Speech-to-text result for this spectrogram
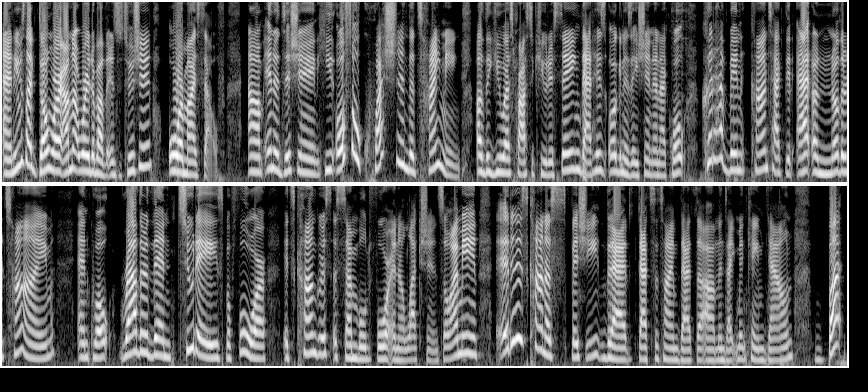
And he was like, "Don't worry, I'm not worried about the institution or myself." Um, in addition, he also questioned the timing of the U.S. prosecutor, saying that his organization, and I quote, could have been contacted at another time end quote, rather than two days before its Congress assembled for an election. So, I mean, it is kind of fishy that that's the time that the um, indictment came down. But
